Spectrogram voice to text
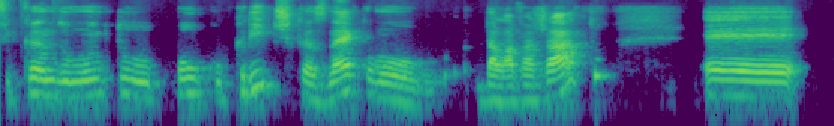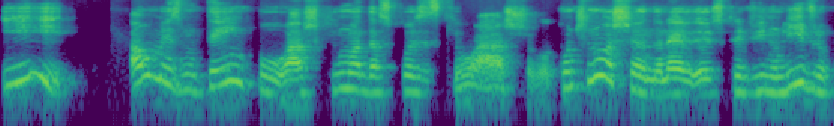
ficando muito pouco críticas, né, como da Lava Jato, é, e, ao mesmo tempo, acho que uma das coisas que eu acho, eu continuo achando, né, eu escrevi no livro,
